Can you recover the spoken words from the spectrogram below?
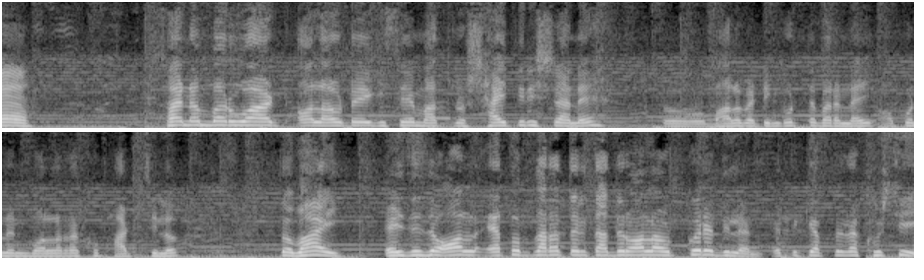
হয়ে ছয় নম্বর ওয়ার্ড অল আউট হয়ে গেছে, মাত্র সাঁত্রিশ রানে। তো ভালো ব্যাটিং করতে পারে নাই অপোনেন্ট বলাররা খুব হার্ড ছিল। তো ভাই, এই যে অল এত তাড়াতাড়ি তাদের অল আউট করে দিলেন, এতে কি আপনারা খুশি?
